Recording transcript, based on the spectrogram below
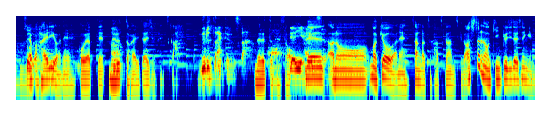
うんやっぱ入りはね、こうやってぬるっと入りたいじゃないですか。ぬるっと入ってるんですか？ぬるっとね、そう。いやいであのーまあ今日はね、3月20日なんですけど、明日の緊急事態宣言が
